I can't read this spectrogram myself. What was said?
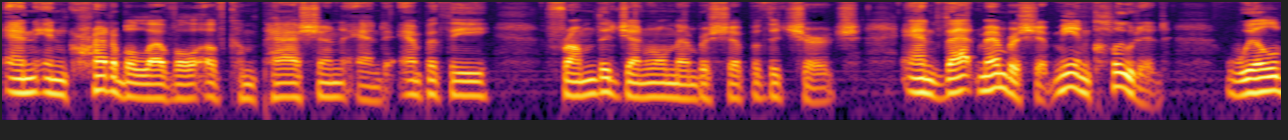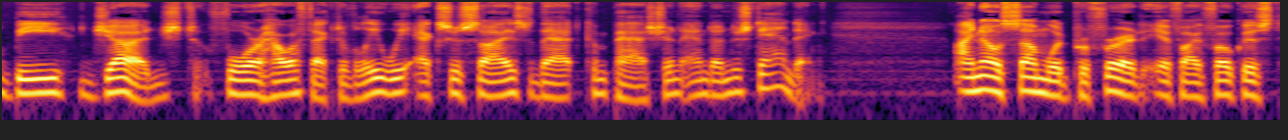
an incredible level of compassion and empathy from the general membership of the church, and that membership, me included, will be judged for how effectively we exercised that compassion and understanding. I know some would prefer it if I focused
